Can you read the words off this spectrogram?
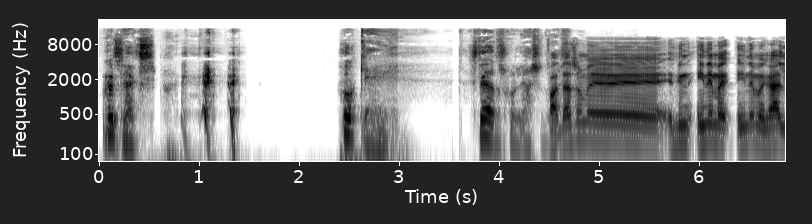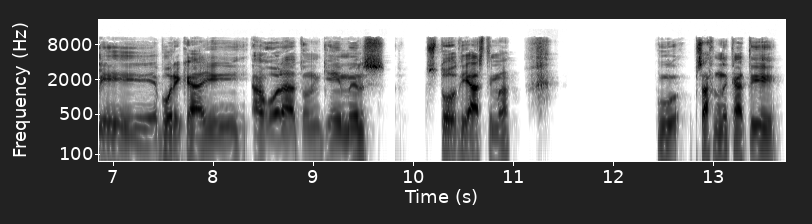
Εντάξει. OK. Okay. Δεν θα το σχολιάσω. Φαντάζομαι είναι, είναι μεγάλη εμπορικά η αγορά των gamers στο διάστημα που ψάχνουν κάτι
